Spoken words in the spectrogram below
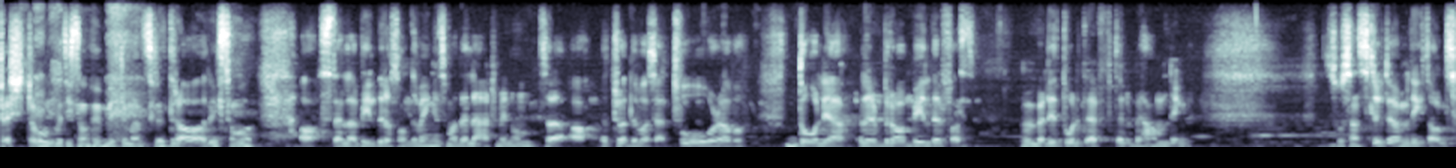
förstod liksom hur mycket man skulle dra liksom, och ja, ställa bilder och sånt. Det var ingen som hade lärt mig någon, så, ja, jag tror att det var så här, två år av dåliga, eller bra bilder fast med väldigt dåligt efterbehandling. Så sen slutade jag med digitalt.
